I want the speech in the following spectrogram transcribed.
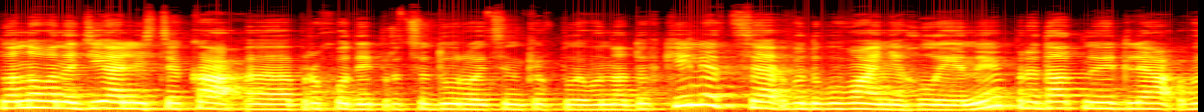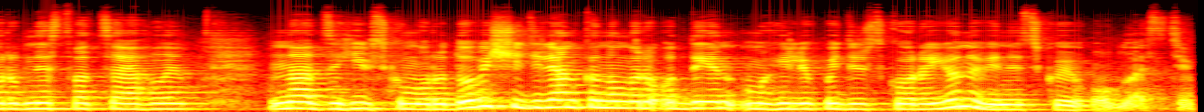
Планована діяльність, яка е, проходить процедуру оцінки впливу на довкілля, це видобування глини, придатної для виробництва цегли на Дзигівському родовищі, ділянка номер 1 Могилів-Подільського району Вінницької області.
